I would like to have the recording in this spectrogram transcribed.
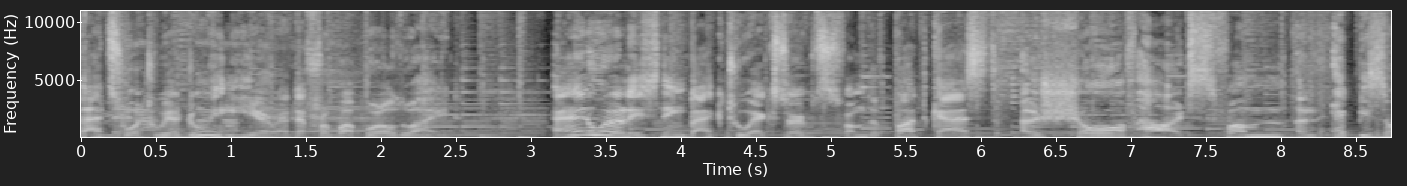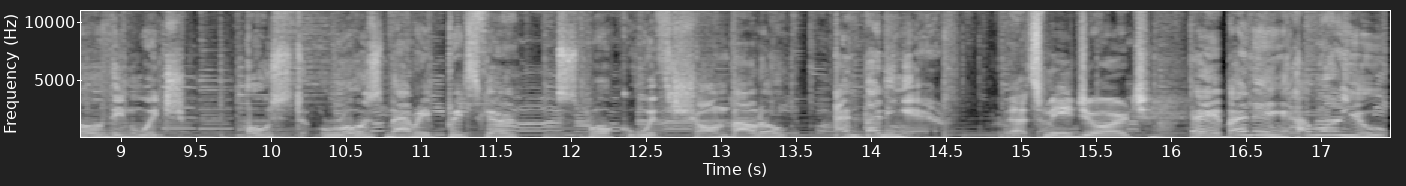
That's what we're doing here at Afropop Worldwide. And we're listening back to excerpts from the podcast A Show of Hearts from an episode in which host Rosemary Pritzker spoke with Sean Barlow and Banning Eyre. That's me, George. Hey, Banning, how are you?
